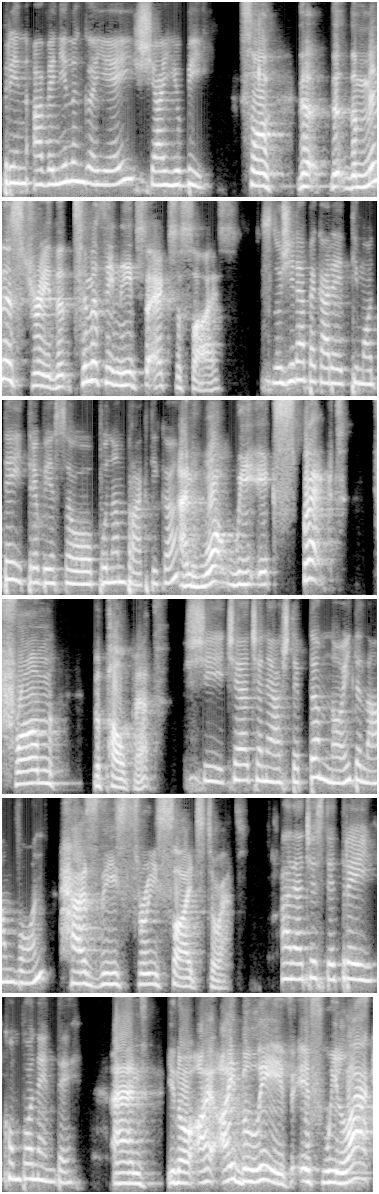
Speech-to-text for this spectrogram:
prin a veni lângă ei și a iubi. So the, the, the ministry that Timothy needs to exercise Slujirea pe care Timotei trebuie să o pună în practică and what we expect from the pulpit și ceea ce ne așteptăm noi de la Amvon has these three sides to it. are aceste trei componente. And, you know, I, I believe if we lack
